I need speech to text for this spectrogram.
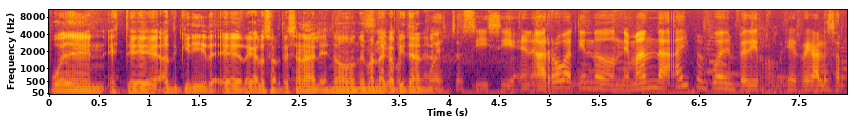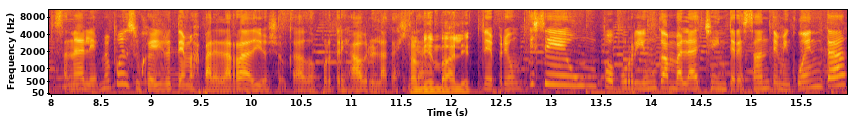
pueden este, adquirir eh, regalos artesanales, ¿no? Donde manda Sí, por Capitana. supuesto, sí, sí. En arroba tienda donde manda, ahí me pueden pedir eh, regalos artesanales. Me pueden sugerir temas para la radio. Yo cada dos por tres abro la cajita. También vale. preguntas. Hice un popurrí, un cambalache interesante en mi cuenta.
